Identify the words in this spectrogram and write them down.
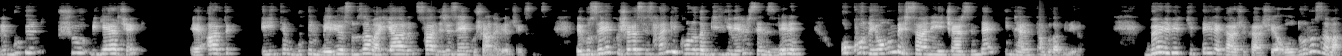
ve bugün şu bir gerçek. E, artık eğitim bugün veriyorsunuz ama yarın sadece Z kuşağına vereceksiniz. Ve bu Z kuşağı siz hangi konuda bilgi verirseniz verin o konuyu 15 saniye içerisinde internetten bulabiliyor. Böyle bir kitleyle karşı karşıya olduğunuz zaman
